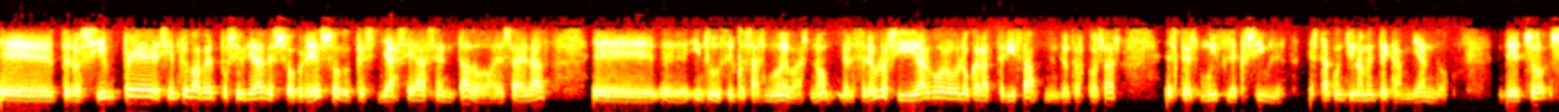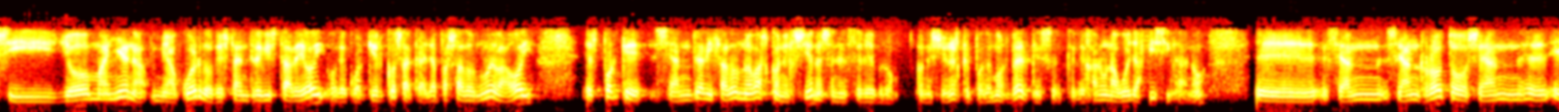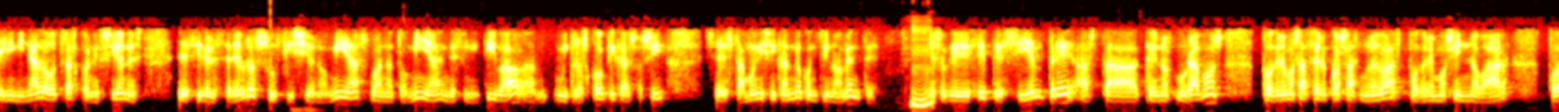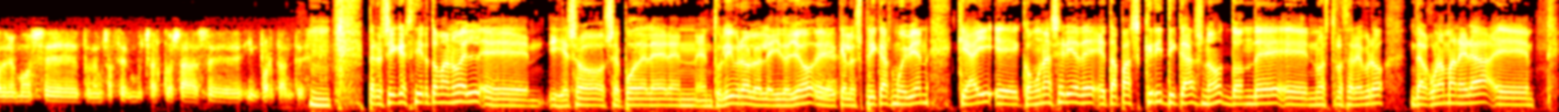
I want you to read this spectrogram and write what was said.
Eh, pero siempre siempre va a haber posibilidades sobre eso que ya se ha sentado a esa edad eh, introducir cosas nuevas, ¿no? El cerebro, si algo lo, caracteriza, entre otras cosas, es que es muy flexible, está continuamente cambiando. De hecho, si yo mañana me acuerdo de esta entrevista de hoy o de cualquier cosa que haya pasado nueva hoy, es porque se han realizado nuevas conexiones en el cerebro, conexiones que podemos ver, que, que dejan una huella física, ¿no? Eh, se, han, se han roto, se han eh, eliminado otras conexiones. Es decir, el cerebro, su fisionomía, su anatomía, en definitiva, microscópica, eso sí, se está modificando continuamente. Y eso quiere decir que siempre, hasta que nos muramos, podremos hacer cosas nuevas, podremos innovar, podremos, eh, podemos hacer muchas cosas eh, importantes. Mm. Pero sí que es cierto, Manuel, eh, y eso se puede leer en, tu libro, lo he leído yo, que lo explicas muy bien, que hay como una serie de etapas críticas, ¿no? Donde nuestro cerebro, de alguna manera,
